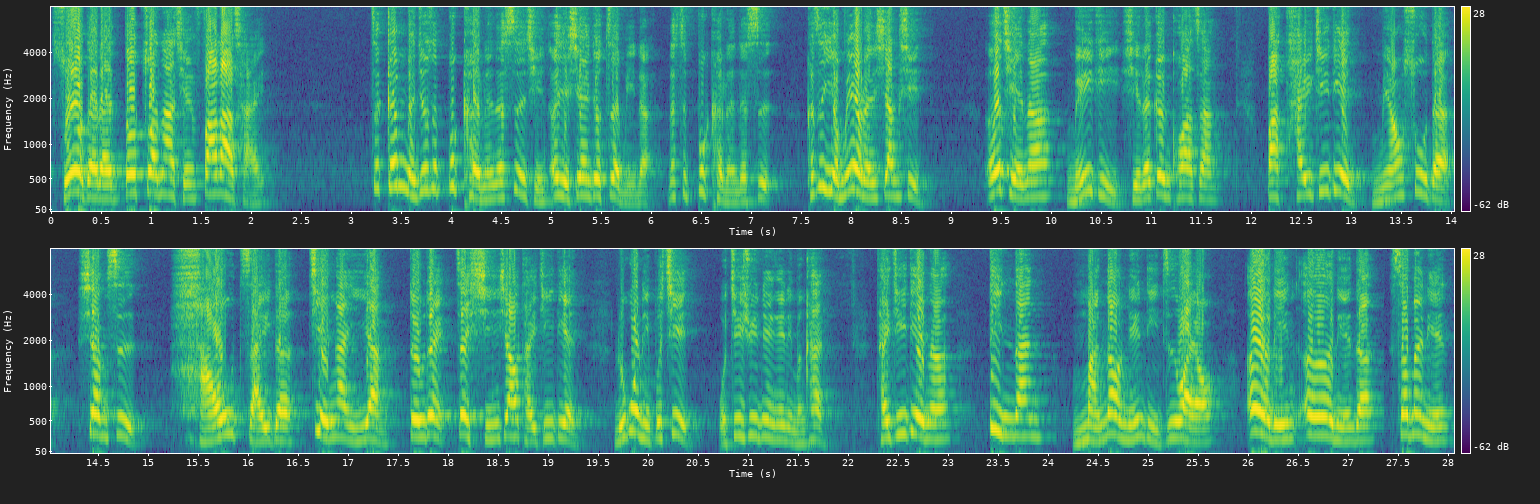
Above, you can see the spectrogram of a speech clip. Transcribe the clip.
所有的人都赚大钱发大财，这根本就是不可能的事情，而且现在就证明了那是不可能的事。可是有没有人相信？而且呢，媒体写的更夸张，把台积电描述的像是豪宅的建案一样，对不对？在行销台积电。如果你不信，我继续念给你们看。台积电呢，订单满到年底之外哦。二零二二年的上半年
